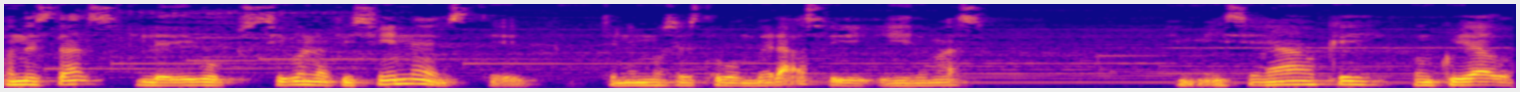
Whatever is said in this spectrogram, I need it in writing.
¿dónde estás? Y le digo, pues sigo en la oficina, este, tenemos este bomberazo y, y demás. Y me dice, ah, ok, con cuidado.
